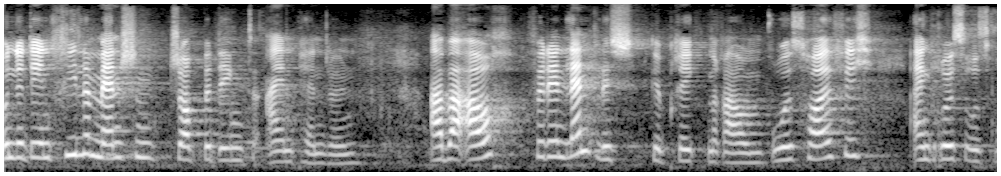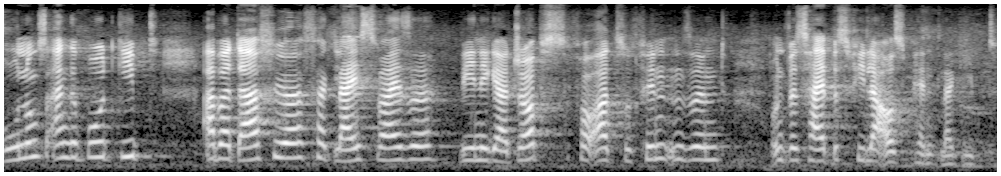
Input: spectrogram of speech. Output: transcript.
und in den viele Menschen jobbedingt einpendeln, aber auch für den ländlich geprägten Raum, wo es häufig ein größeres Wohnungsangebot gibt, aber dafür vergleichsweise weniger Jobs vor Ort zu finden sind und weshalb es viele Auspendler gibt.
